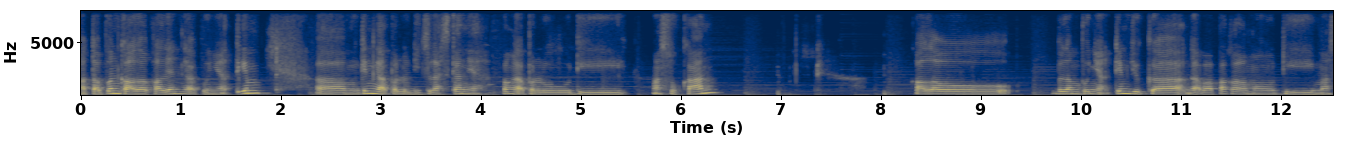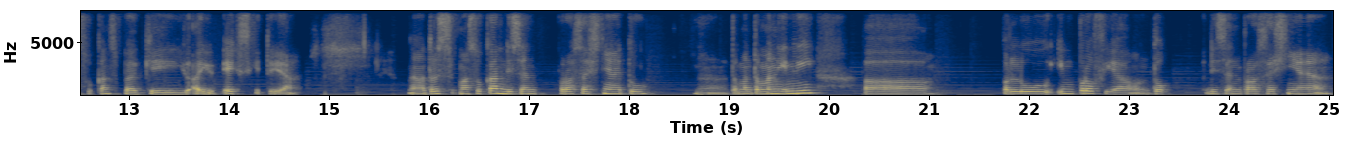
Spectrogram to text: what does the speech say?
ataupun kalau kalian nggak punya tim uh, mungkin nggak perlu dijelaskan ya apa nggak perlu dimasukkan. Kalau belum punya tim juga nggak apa-apa kalau mau dimasukkan sebagai UI UX gitu ya. Nah terus masukkan desain prosesnya itu nah teman-teman ini uh, perlu improve ya untuk desain prosesnya,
